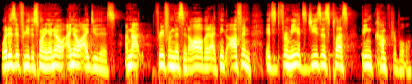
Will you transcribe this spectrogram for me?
What is it for you this morning? I know, I know I do this. I'm not free from this at all, but I think often it's for me, it's Jesus plus being comfortable.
